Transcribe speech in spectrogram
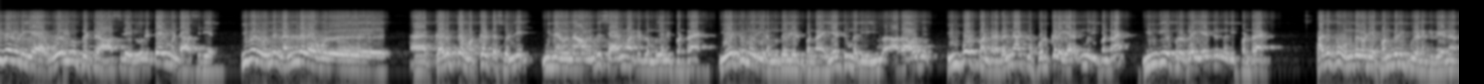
இதனுடைய ஓய்வு பெற்ற ஆசிரியர் ஒரு ரிட்டையர்மெண்ட் ஆசிரியர். இவர் வந்து நல்ல ஒரு கருத்தை மக்கள்கிட்ட சொல்லி இதை நான் வந்து ஷேர் மார்க்கெட்ல முதலீடு பண்றேன் ஏற்றுமதியில முதலீடு பண்றேன் ஏற்றுமதி அதாவது இம்போர்ட் பண்றேன் வெளிநாட்டுல பொருட்களை இறக்குமதி பண்றேன் இந்திய பொருட்களை ஏற்றுமதி பண்றேன். அதுக்கு உங்களுடைய பங்களிப்பு எனக்கு வேணும்.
